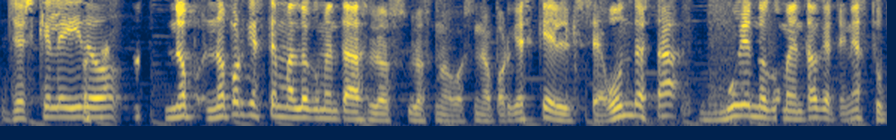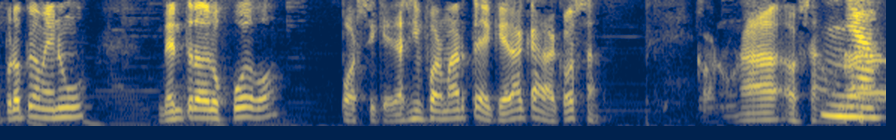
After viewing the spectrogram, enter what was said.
Yo es que he leído, No, no porque estén mal documentados los, los nuevos, sino porque es que el segundo está muy bien documentado, que tenías tu propio menú dentro del juego, por si querías informarte de qué era cada cosa. Con una, o sea, una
